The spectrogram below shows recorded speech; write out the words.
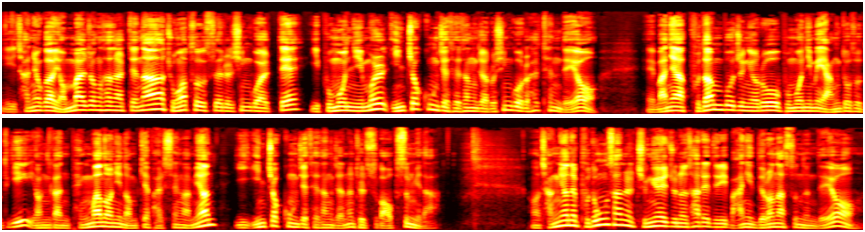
이 자녀가 연말정산할 때나 종합소득세를 신고할 때 이 부모님을 인적공제 대상자로 신고를 할 텐데요. 예, 만약 부담부 증여로 부모님의 양도소득이 연간 100만 원이 넘게 발생하면 이 인적공제 대상자는 될 수가 없습니다. 어, 작년에 부동산을 증여해주는 사례들이 많이 늘어났었는데요.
